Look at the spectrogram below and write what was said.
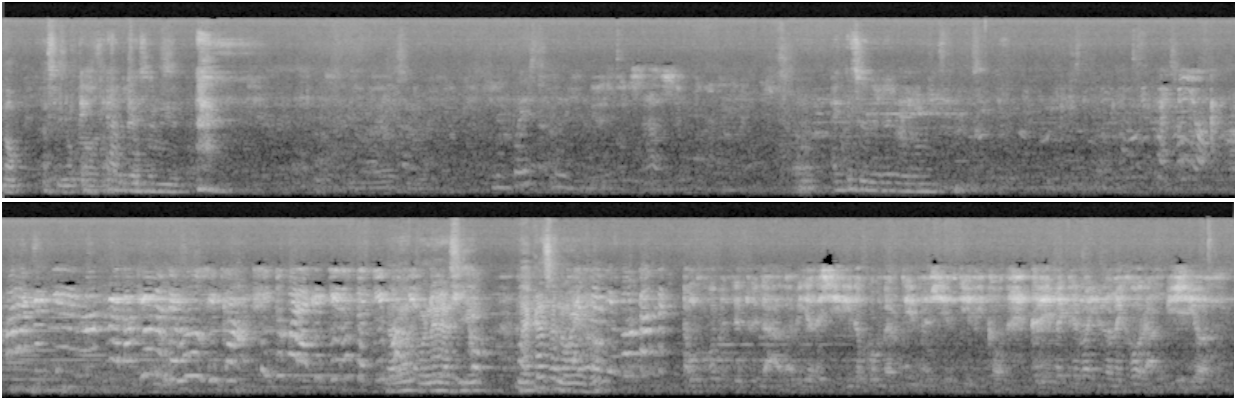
No, así no puedo. El cable de sonido. ¿Me puedes Hay que subirle el volumen. ¿Para qué quieres más grabaciones de música? ¿Y tú para qué quieres tu equipo La voy a poner así. científico? La casa no es, ¿no? importante. Un joven de tu edad había decidido convertirme en científico. Créeme que no hay una mejor ambición.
